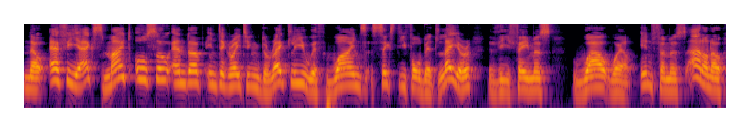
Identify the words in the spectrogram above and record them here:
Now, FEX might also end up integrating directly with Wine's 64-bit layer, the famous WoW, well, infamous, I don't know,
